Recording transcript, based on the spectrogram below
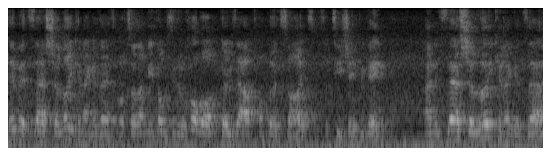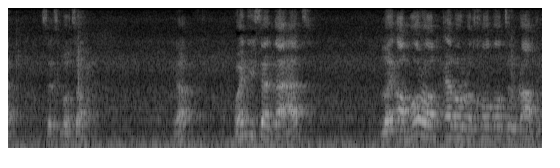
If it's uh, mutar. That means obviously the Rechobo goes out on both sides. It's a T shape again. And it's Zeh Shaloi Keneged so it's mutar. Yeah? When you said that, like Amoron Elo Rechobo Rabbi.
